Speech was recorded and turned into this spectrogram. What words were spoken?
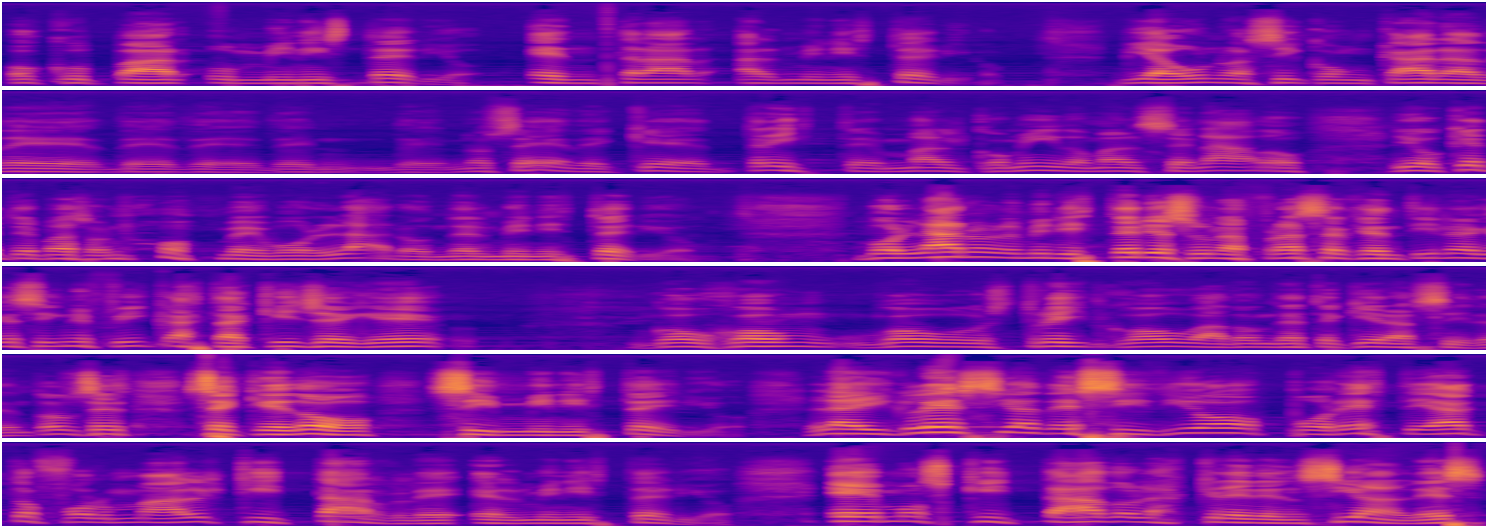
ocupar un ministerio, entrar al ministerio. Vi a uno así con cara de, no sé, de qué, triste, mal comido, mal cenado. Digo, ¿qué te pasó? No, me volaron del ministerio. Volaron del ministerio es una frase argentina que significa hasta aquí llegué, go home, go street, go a donde te quieras ir. Entonces se quedó sin ministerio. La iglesia decidió por este acto formal quitarle el ministerio. Hemos quitado las credenciales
